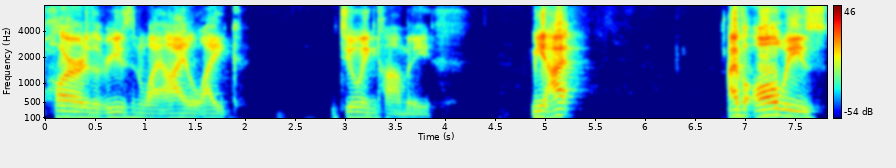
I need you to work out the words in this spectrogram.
part of the reason why I like doing comedy. I mean, I, I've always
